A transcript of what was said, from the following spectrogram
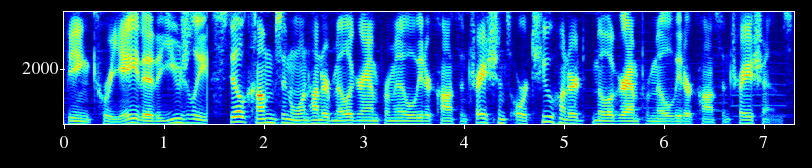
being created, it usually still comes in 100 milligram per milliliter concentrations or 200 milligram per milliliter concentrations.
